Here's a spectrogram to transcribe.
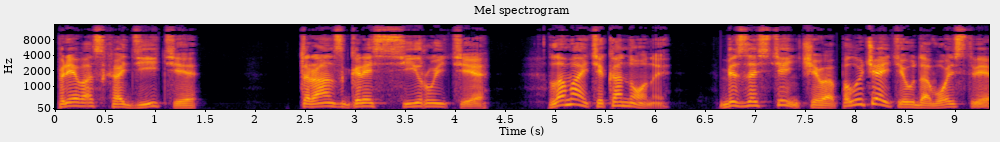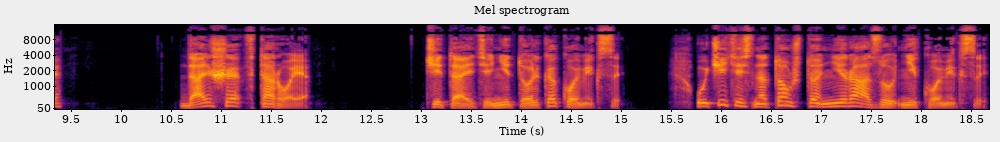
Превосходите, трансгрессируйте, ломайте каноны, беззастенчиво получайте удовольствие, Дальше второе. Читайте не только комиксы. Учитесь на том, что ни разу не комиксы.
